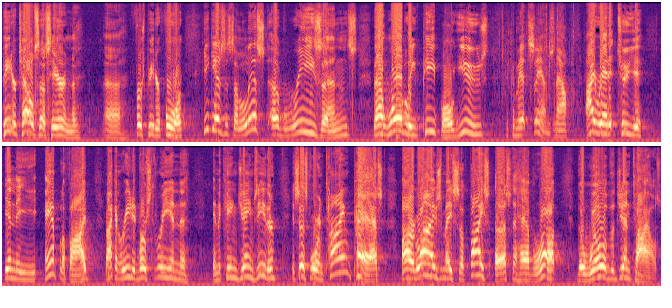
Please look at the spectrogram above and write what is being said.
Peter tells us here in uh, 1 Peter 4, he gives us a list of reasons that worldly people use to commit sins. Now, I read it to you in the Amplified. If I can read it, verse 3 in the in the King James either. It says, For in time past our lives may suffice us to have wrought the will of the Gentiles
